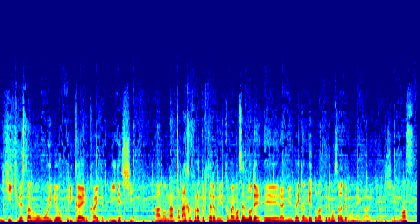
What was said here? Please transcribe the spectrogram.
イキイキフェスタの思い出を振り返る回でもいいですし、あの、なんとなくフラッと来たでも構いませんので、えー、乱入大歓迎となっておりますので、お願いいたします。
